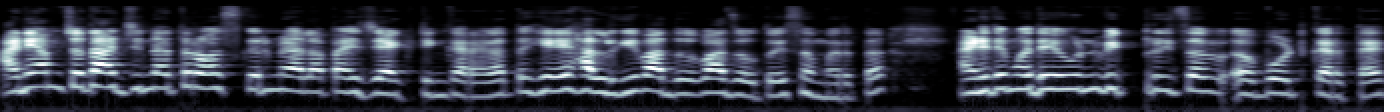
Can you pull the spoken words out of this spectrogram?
आणि आमच्या दाजींना तर ऑस्कर मिळाला पाहिजे ॲक्टिंग करायला. तर हे हलगी वाजव वाजवतोय समर्थ. आणि ते मध्ये येऊन विक्ट्रीचं बोट करतायत.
